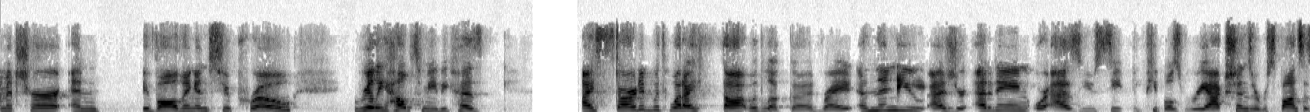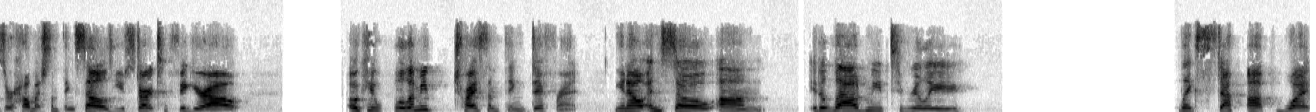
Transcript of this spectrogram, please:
amateur and evolving into pro really helped me because i started with what i thought would look good right? And then you as you're editing or as you see people's reactions or responses or how much something sells you start to figure out okay well let me try something different you know? And so um it allowed me to really like step up what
